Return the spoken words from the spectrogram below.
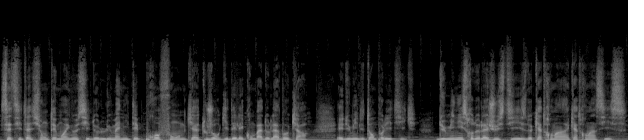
Cette citation témoigne aussi de l'humanité profonde qui a toujours guidé les combats de l'avocat et du militant politique, du ministre de la Justice de 81 à 86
